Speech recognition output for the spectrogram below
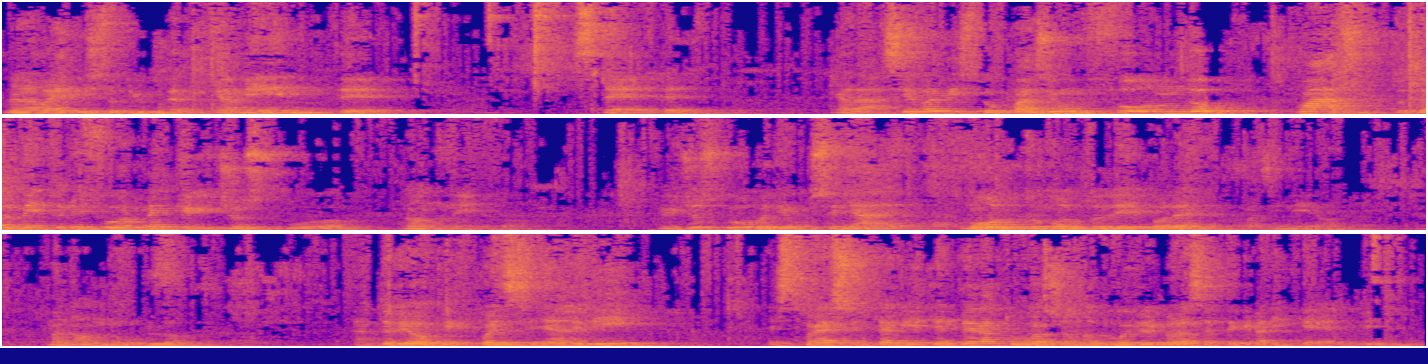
non avrei visto più praticamente stelle, galassie, avrei visto quasi un fondo quasi totalmente uniforme grigio scuro, non nero. Grigio scuro vuol dire un segnale molto molto debole, quasi nero, ma non nullo. Tanto è vero che quel segnale lì, espresso in termini di temperatura, sono 2,7 gradi Kelvin,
